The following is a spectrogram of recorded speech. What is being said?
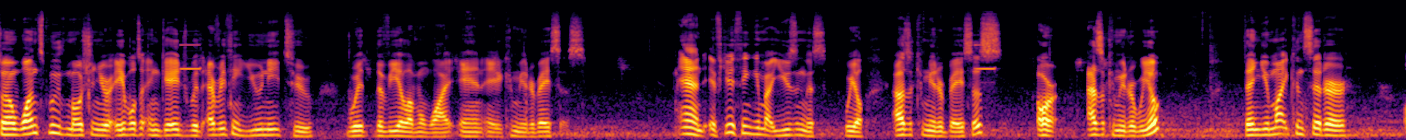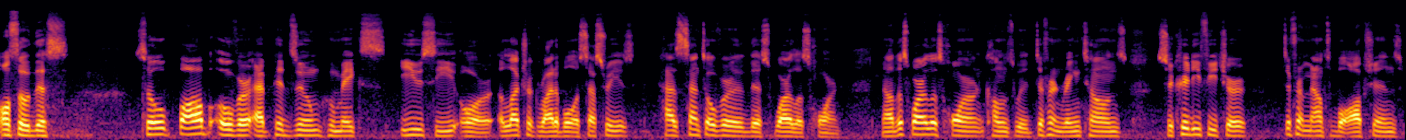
So in one smooth motion, you're able to engage with everything you need to with the V11Y in a commuter basis. And if you're thinking about using this wheel as a commuter basis, or as a commuter wheel, then you might consider also this. So Bob over at PidZoom, who makes EUC or electric rideable accessories, has sent over this wireless horn. Now this wireless horn comes with different ringtones, security feature, different mountable options,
